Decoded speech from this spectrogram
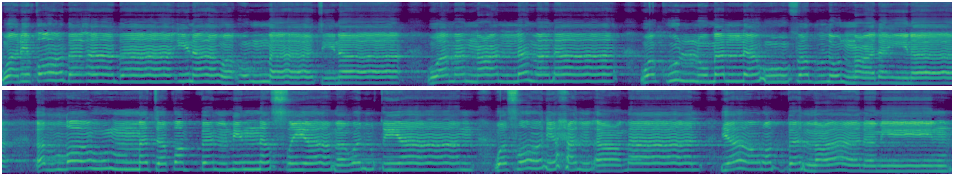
ورقاب آبائنا وأمهاتنا ومن علمنا وكل من له فضل علينا. اللهم تقبل منا الصيام والقيام وصالح الأعمال يا رب العالمين.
